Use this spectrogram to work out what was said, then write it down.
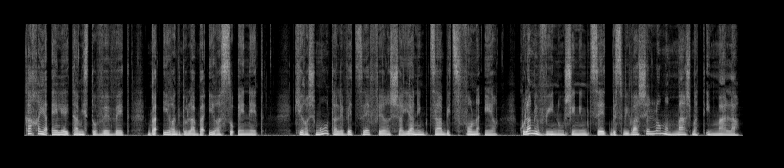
ככה יעלי הייתה מסתובבת בעיר הגדולה, בעיר הסואנת, כי רשמו אותה לבית ספר שהיה נמצא בצפון העיר. כולם הבינו שהיא נמצאת בסביבה שלא ממש מתאימה לה.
